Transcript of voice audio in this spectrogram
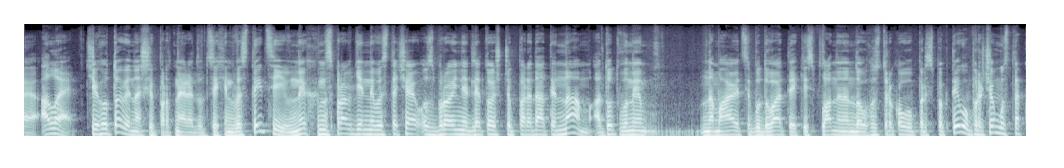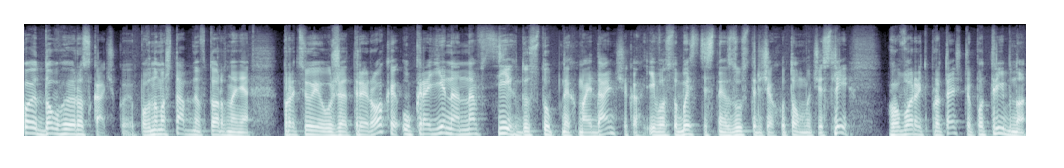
Е, Але чи готові наші партнери до цих інвестицій? В них насправді не вистачає озброєння для того, щоб передати нам. А тут вони намагаються будувати якісь плани на довгострокову перспективу. Причому з такою довгою розкачкою. Повномасштабне вторгнення працює уже три роки. Україна на всіх доступних майданчиках і в особистісних зустрічах, у тому числі, говорить про те, що потрібно.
